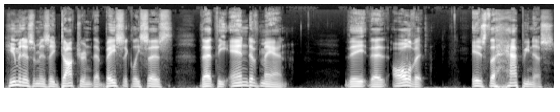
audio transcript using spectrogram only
Humanism is a doctrine that basically says that the end of man, the that all of it, is the happiness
